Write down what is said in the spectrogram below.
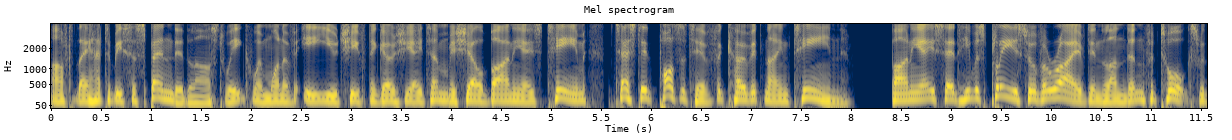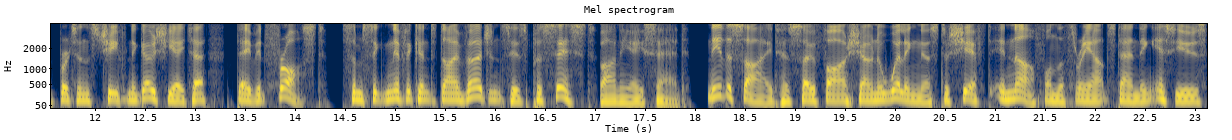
after they had to be suspended last week when one of EU chief negotiator Michel Barnier's team tested positive for COVID 19. Barnier said he was pleased to have arrived in London for talks with Britain's chief negotiator, David Frost. Some significant divergences persist, Barnier said. Neither side has so far shown a willingness to shift enough on the three outstanding issues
